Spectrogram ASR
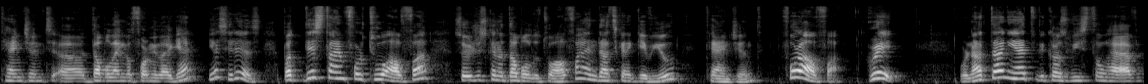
tangent uh, double angle formula again? Yes, it is. But this time for 2 alpha, so you're just going to double the 2 alpha, and that's going to give you tangent 4 alpha. Great. We're not done yet because we still have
